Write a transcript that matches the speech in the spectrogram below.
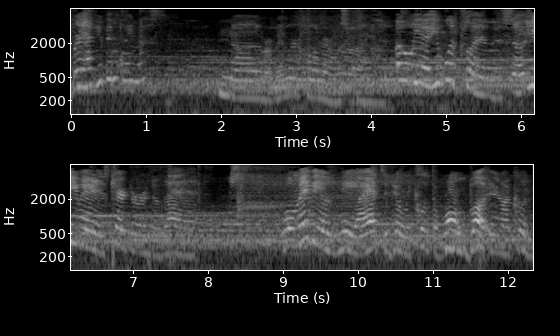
Bray, have you been playing this? No, remember Connor was playing it. Oh yeah, he was playing this, so he made his character into that. Well, maybe it was me. I accidentally clicked the wrong button and I couldn't.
